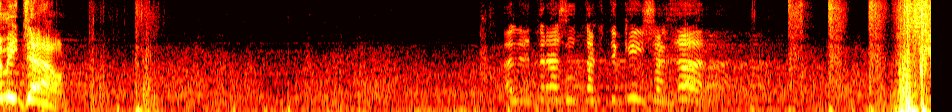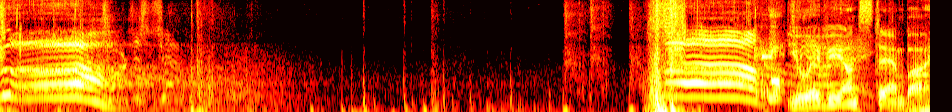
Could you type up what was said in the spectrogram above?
Enemy down! الإدراج التكتيكي شغال UAV on standby.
